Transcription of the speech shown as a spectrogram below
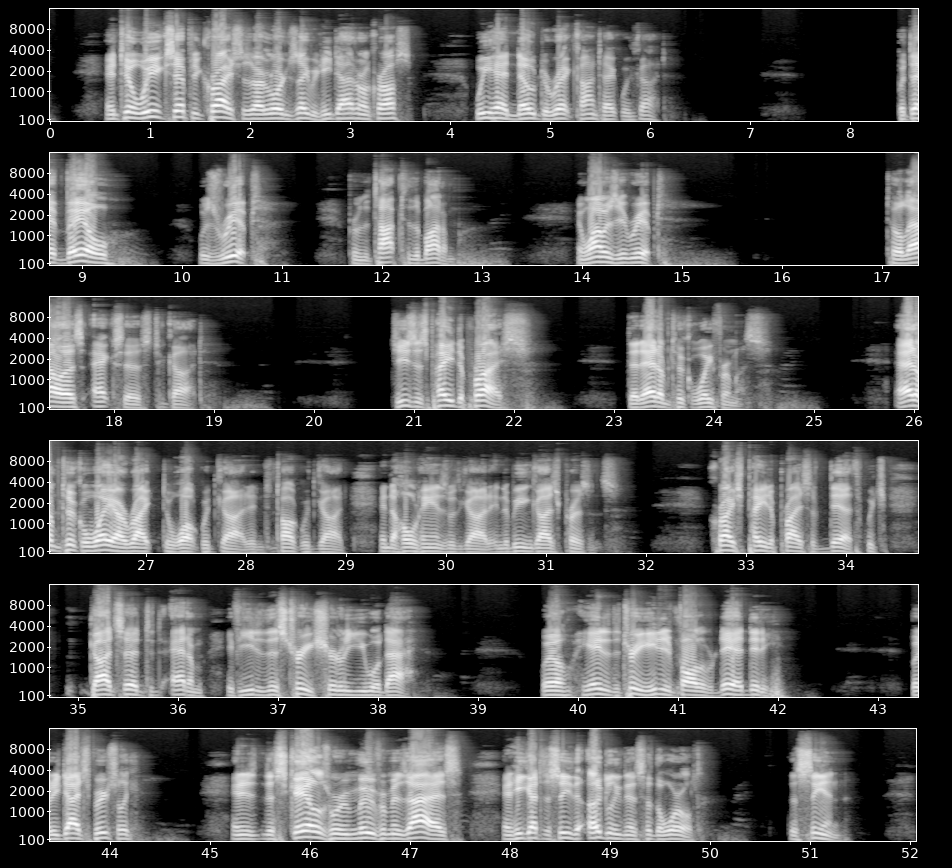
Until we accepted Christ as our Lord and Savior, He died on a cross, we had no direct contact with God. But that veil was ripped from the top to the bottom. And why was it ripped? To allow us access to God. Jesus paid the price that Adam took away from us. Adam took away our right to walk with God and to talk with God and to hold hands with God and to be in God's presence. Christ paid a price of death, which God said to Adam, If you eat of this tree, surely you will die. Well, he ate of the tree. He didn't fall over dead, did he? But he died spiritually. And his, the scales were removed from his eyes, and he got to see the ugliness of the world, the sin,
